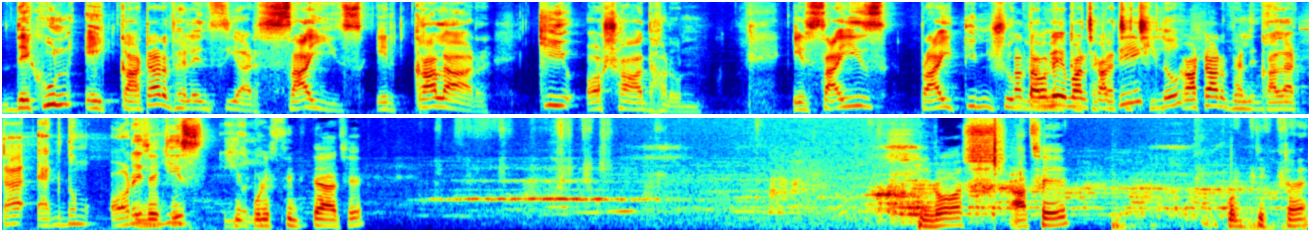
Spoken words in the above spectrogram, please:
দেখুন এই কাটার ভ্যালেন্সিয়ার সাইজ এর কালার কি অসাধারণ। এর সাইজ প্রায় তিনশো গ্রামের কাছাকাছি ছিল কাটার কালারটা একদম অরেঞ্জিস কি পরিস্থিতিতে আছে। রস আছে প্রত্যেকটায়।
